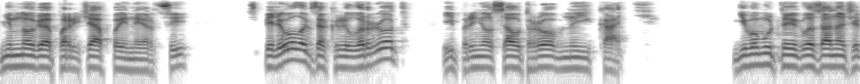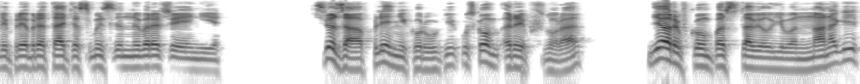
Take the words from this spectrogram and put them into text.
Немного порычав по инерции, спелеолог закрыл рот и принялся утробно икать. Его мутные глаза начали приобретать осмысленное выражение. Связав пленнику руки куском рыб-шнура, я рывком поставил его на ноги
